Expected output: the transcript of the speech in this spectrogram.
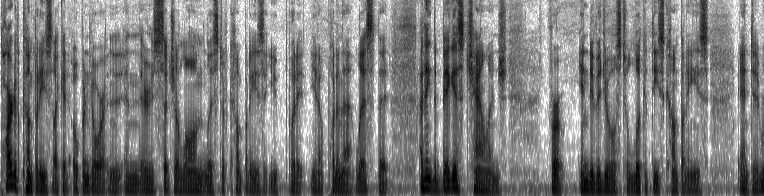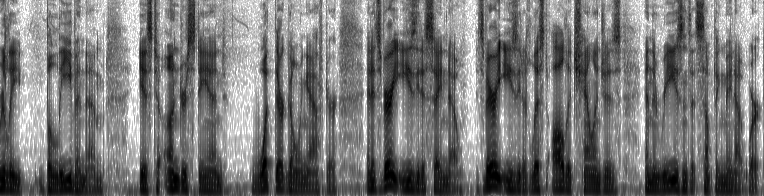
Part of companies like an Opendoor, and, and there's such a long list of companies that you put it, you know, put in that list that I think the biggest challenge for individuals to look at these companies and to really believe in them is to understand what they're going after. And it's very easy to say no. It's very easy to list all the challenges and the reasons that something may not work.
